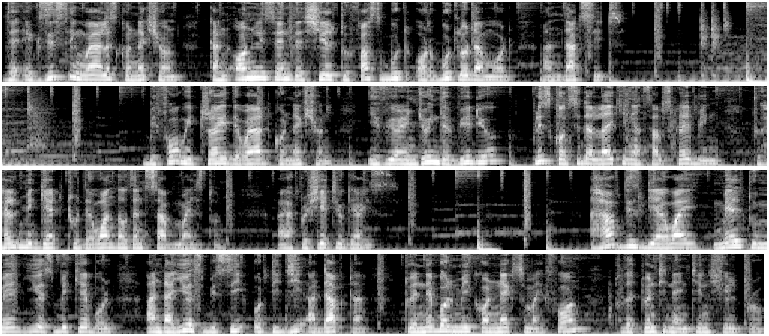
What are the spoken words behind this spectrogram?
The existing wireless connection can only send the shield to fast boot or bootloader mode and that's it. Before we try the wired connection, if you are enjoying the video, please consider liking and subscribing to help me get to the 1000 sub milestone. I appreciate you guys. I have this DIY male-to-male USB cable and a USB-C OTG adapter to enable me connect my phone to the 2019 Shield Pro.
